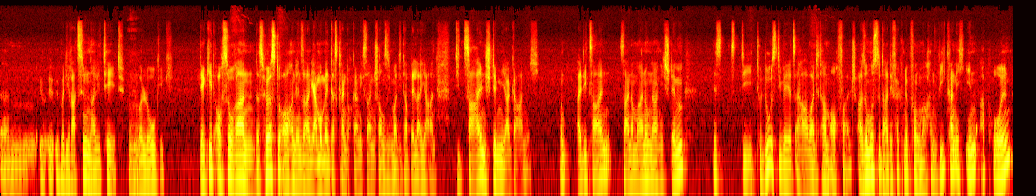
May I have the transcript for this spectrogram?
ähm, über die Rationalität, mhm. über Logik. Der geht auch so ran. Das hörst du auch an den Sagen. Ja, Moment, das kann doch gar nicht sein. Schauen Sie sich mal die Tabelle hier an. Die Zahlen stimmen ja gar nicht. Und weil die Zahlen seiner Meinung nach nicht stimmen, ist die To-Dos, die wir jetzt erarbeitet haben, auch falsch. Also musst du da die Verknüpfung machen. Wie kann ich ihn abholen?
